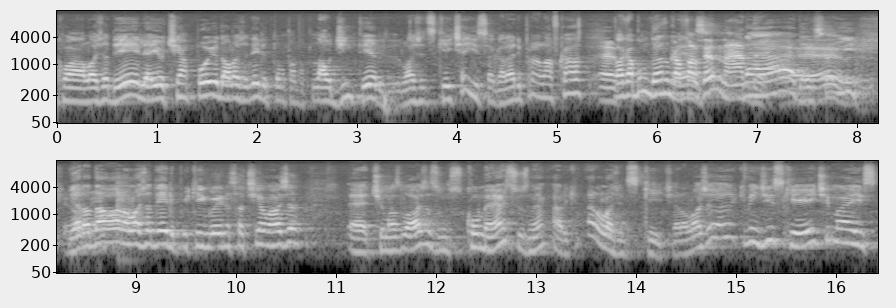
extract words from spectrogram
com a loja dele. Aí eu tinha apoio da loja dele, então tava lá o dia inteiro. Loja de skate é isso, a galera ir pra lá ficar É, vagabundando ficar mesmo. fazendo nada. Nada, é, É, isso aí. E era da hora a loja dele, porque em Goiânia só tinha loja É, tinha umas lojas, uns comércios, né, cara, que não era loja de skate, era loja que vendia skate, mas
